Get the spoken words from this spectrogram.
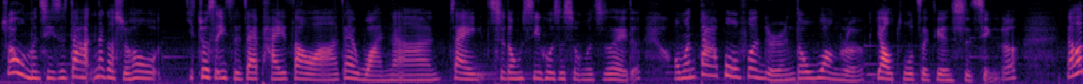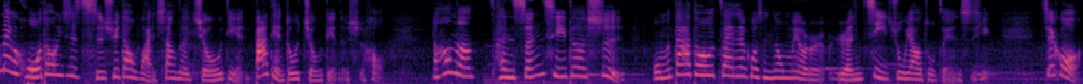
所以我们其实大那个时候就是一直在拍照啊，在玩啊，在吃东西或是什么之类的。我们大部分的人都忘了要做这件事情了。然后那个活动一直持续到晚上的九点八点多九点的时候，然后呢，很神奇的是，我们大家都在这过程中没有人记住要做这件事情，结果。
